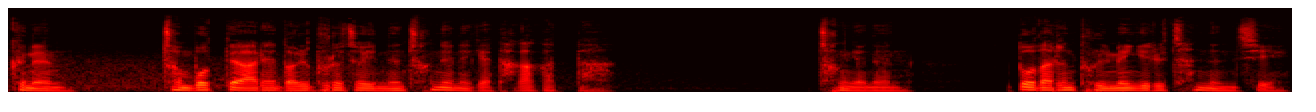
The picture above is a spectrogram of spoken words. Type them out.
그는 전봇대 아래 널브러져 있는 청년에게 다가갔다. 청년은 또 다른 돌멩이를 찾는지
